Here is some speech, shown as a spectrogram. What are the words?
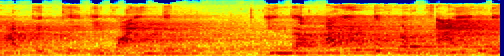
நாட்டிற்கு இவ்வாய்ந்தோம் இந்த ஐந்து பொருள் ஐந்து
